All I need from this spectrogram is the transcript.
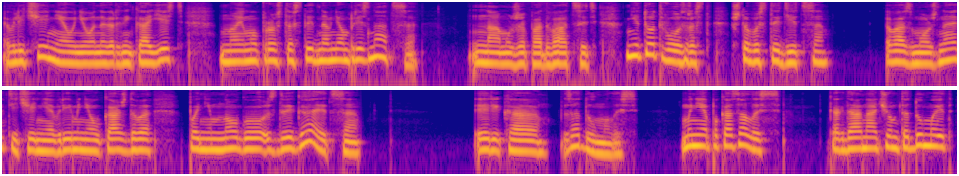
Влечение у него наверняка есть, но ему просто стыдно в нем признаться. Нам уже по двадцать. Не тот возраст, чтобы стыдиться. Возможно, течение времени у каждого понемногу сдвигается». Эрика задумалась. Мне показалось, когда она о чем-то думает,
